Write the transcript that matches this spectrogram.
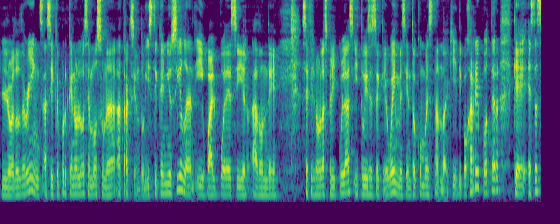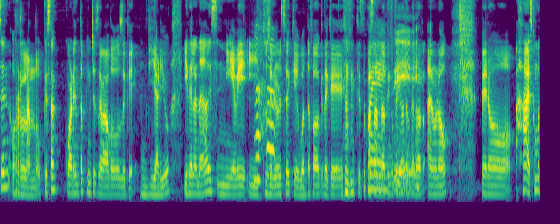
Lord of the Rings, así que ¿por qué no lo hacemos una atracción turística en New Zealand? igual puedes ir a donde se filman las películas y tú dices que, güey, me siento como estando aquí. Tipo Harry Potter, que estás en Orlando, que está a 40 pinches grados de que diario y de la nada es nieve y tu cerebro dice que, what the fuck, de que, ¿qué está pasando? tengo frío, tengo calor, I don't know. Pero, ajá, es como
